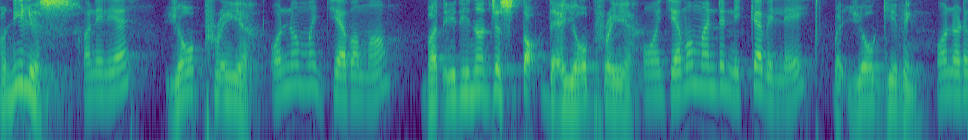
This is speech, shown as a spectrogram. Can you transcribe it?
Cornelius, கொனிலியஸ் your prayer, ஒன்றும் ஜெபமோ but it did not just stop there, your prayer, உன் ஜெபம் என்று நிற்கவில்லை but your giving உன்னோட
